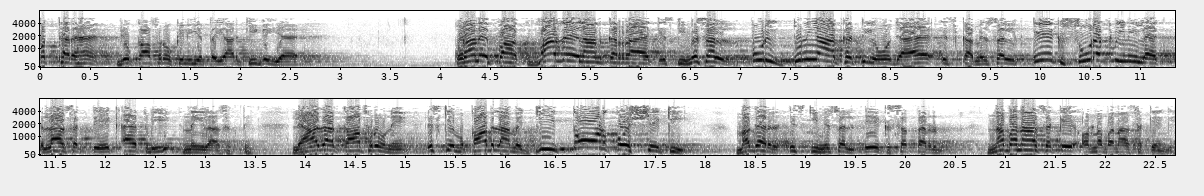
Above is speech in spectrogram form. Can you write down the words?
پتھر ہیں جو کافروں کے لیے تیار کی گئی ہے۔ قرآن پاک واضح اعلان کر رہا ہے کہ اس کی مثل پوری دنیا اکٹھی ہو جائے، اس کا مثل ایک صورت بھی نہیں لا سکتے، ایک ایت بھی نہیں لا سکتے۔ لہذا کافروں نے اس کے مقابلہ میں جی توڑ کوششیں کی، مگر اس کی مثل ایک سطر نہ بنا سکے اور نہ بنا سکیں گے۔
